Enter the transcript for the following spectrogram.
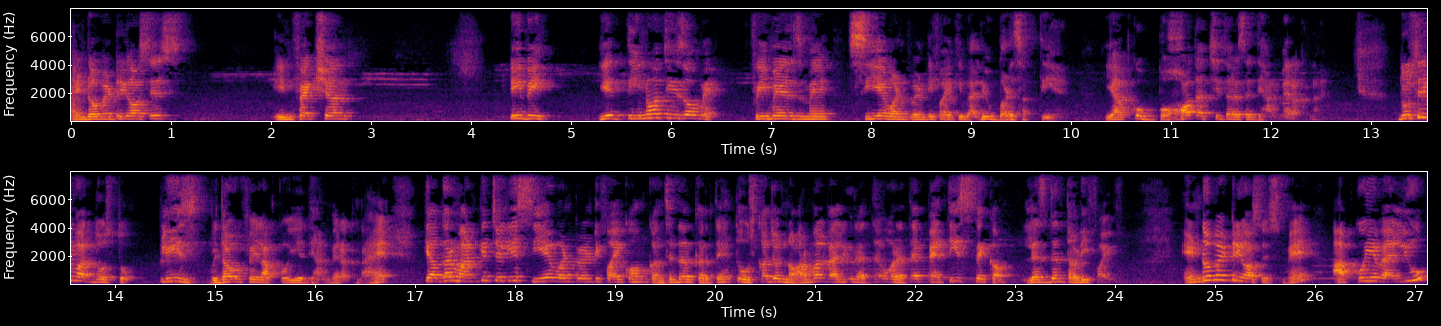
एंडोमेट्रियोसिस इंफेक्शन टीबी ये तीनों चीज़ों में फीमेल्स में C A one twenty five की वैल्यू बढ़ सकती है। ये आपको बहुत अच्छी तरह से ध्यान में रखना है। दूसरी बात दोस्तों प्लीज़ विदाउट फेल आपको ये ध्यान में रखना है कि अगर मान के चलिए C A one twenty five को हम कंसिडर करते हैं तो उसका जो नॉर्मल वैल्यू रहता है, वो रहता है पैंतीस से कम less than thirty five endometriosis में आपको ये वैल्यू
